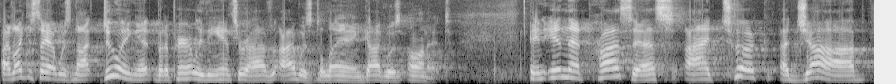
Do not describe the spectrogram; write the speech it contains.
I'd like to say I was not doing it, but apparently the answer I, I was delaying. God was on it. And in that process, I took a job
